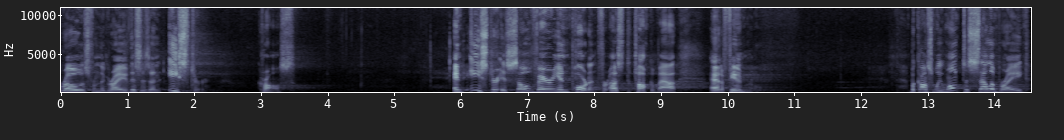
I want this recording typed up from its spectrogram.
rose from the grave. This is an Easter cross. And Easter is so very important for us to talk about at a funeral because we want to celebrate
